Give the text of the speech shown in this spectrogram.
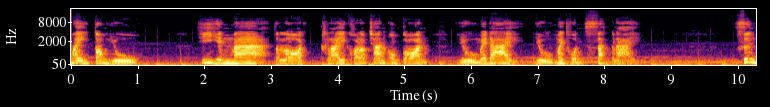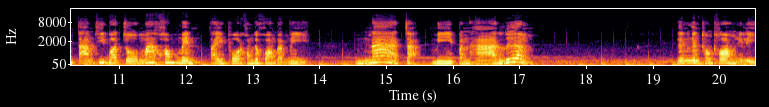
ไม่ต้องอยู่ ที่เห็นมาตลอดใครคอร์รัปชันองค์กร อยู่ไม่ได้ อยู่ไม่ทนสักราย ซึ่งตามที่บอสโจมาคอมเมนต์ใต้โพสต์ของเจ้าของแบบนี้ น่าจะมีปัญหาเรื่อง เงินเงินทองทองอีหลี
